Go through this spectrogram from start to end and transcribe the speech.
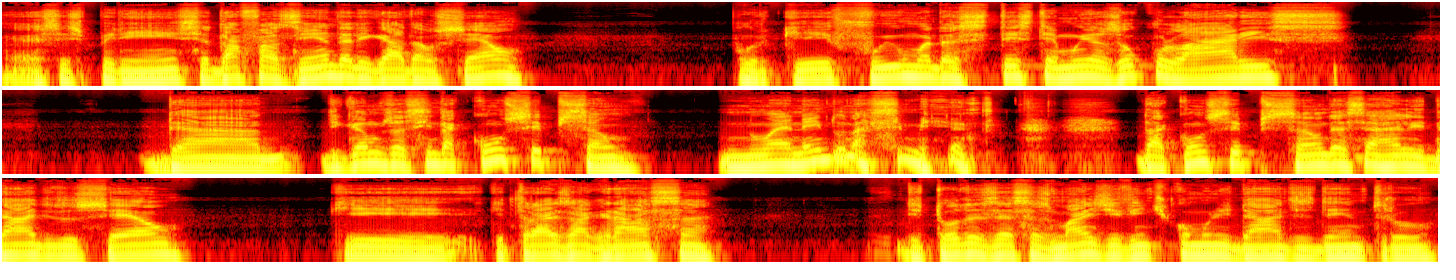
essa experiência da fazenda ligada ao céu, porque fui uma das testemunhas oculares da, digamos assim, da concepção, não é nem do nascimento, da concepção dessa realidade do céu que, que traz a graça de todas essas mais de 20 comunidades dentro,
